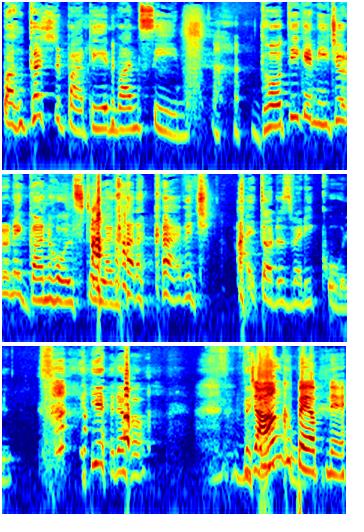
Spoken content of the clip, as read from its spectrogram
Pankaj Tripathi in one scene dhoti के नीचे उन्होंने गन होल्स्टर लगा रखा है which I thought is very cool ये नो जांग पे अपने।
